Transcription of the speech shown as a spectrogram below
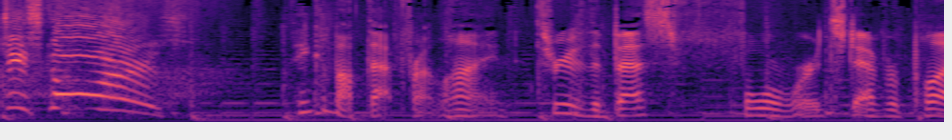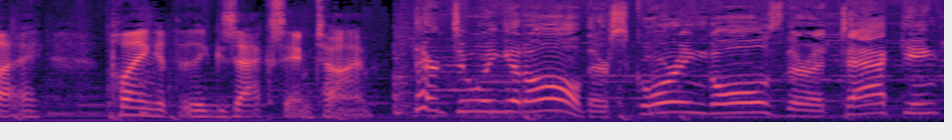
she scores! Think about that front line. Three of the best forwards to ever play, playing at the exact same time. They're doing it all. They're scoring goals, they're attacking,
